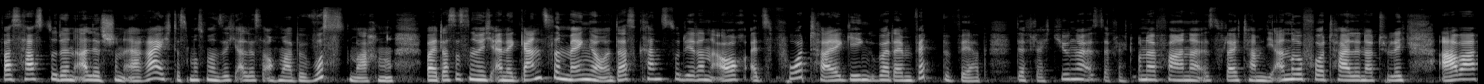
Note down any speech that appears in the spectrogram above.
was hast du denn alles schon erreicht? Das muss man sich alles auch mal bewusst machen, weil das ist nämlich eine ganze Menge und das kannst du dir dann auch als Vorteil gegenüber deinem Wettbewerb, der vielleicht jünger ist, der vielleicht unerfahrener ist, vielleicht haben die andere Vorteile natürlich, aber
